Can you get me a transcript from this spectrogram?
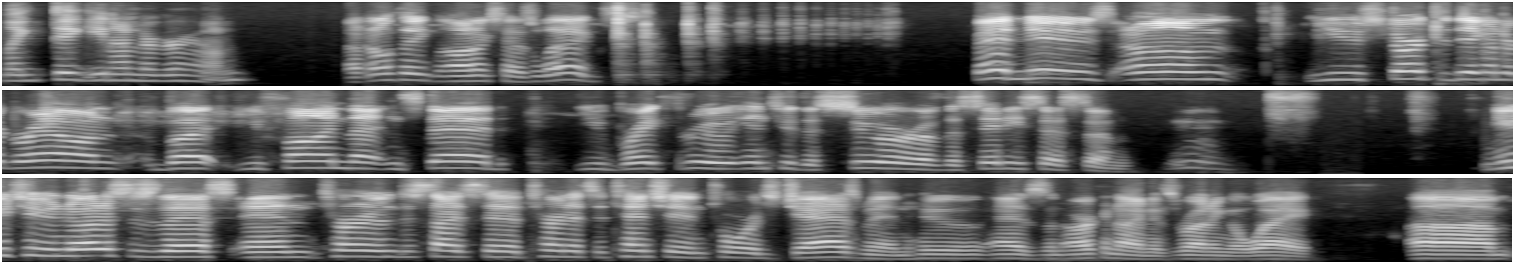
like digging underground. I don't think Onix has legs. Bad news. Um, you start to dig underground, but you find that instead you break through into the sewer of the city system. Mm. Mewtwo notices this and turn decides to turn its attention towards Jasmine, who, as an Arcanine, is running away. Um,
